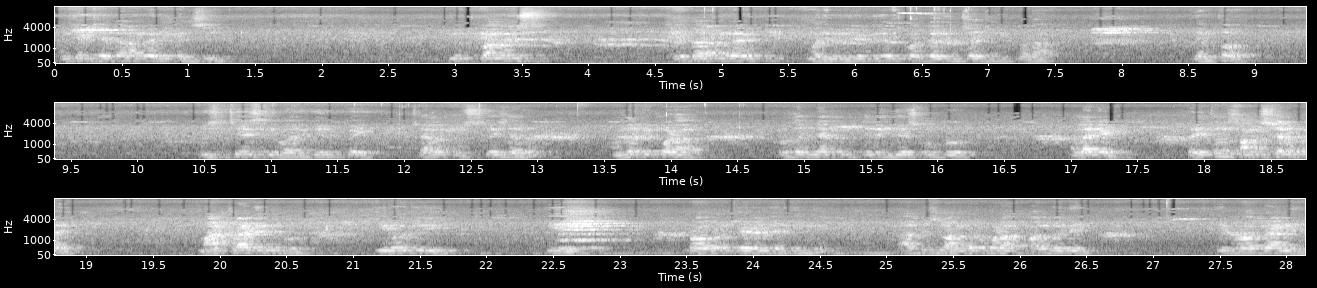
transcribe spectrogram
వెంకట సీతారాం గారిని కలిసి యూత్ కాంగ్రెస్ సీతారాం గారికి మరియు ఏడు నియోజకవర్గాల ఇన్ఛార్జికి కూడా ఎంతో కృషి చేసి వారి గెలుపుపై చాలా కృషి చేశారు. అందరికీ కూడా కృతజ్ఞతలు తెలియజేసుకుంటూ అలాగే రైతుల సమస్యలపై మాట్లాడేందుకు ఈరోజు ఈ- ప్రోగ్రాం చేయడం జరిగింది. ఆఫీసులో అందరూ కూడా పాల్గొని ఈ ప్రోగ్రాన్ని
